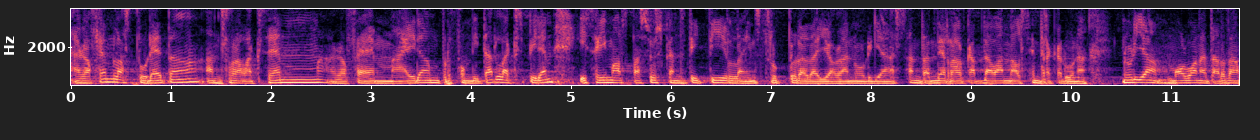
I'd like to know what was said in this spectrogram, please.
Agafem l'estoreta, ens relaxem, agafem aire en profunditat, l'expirem i seguim els passos que ens dicti la instructora de ioga, Núria Santander, al capdavant del Centre Caruna. Núria, molt bona tarda.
